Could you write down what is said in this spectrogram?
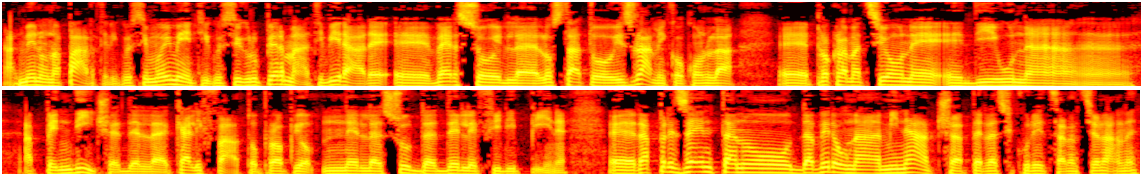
almeno una parte di questi movimenti, questi gruppi armati, virare eh, verso il, lo Stato islamico con la eh, proclamazione eh, di una eh, appendice del califfato proprio nel sud delle Filippine. Eh, rappresentano davvero una minaccia per la sicurezza nazionale?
